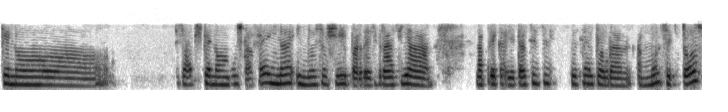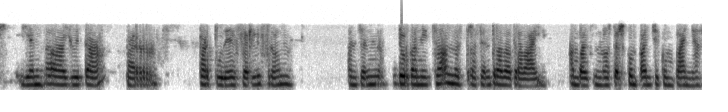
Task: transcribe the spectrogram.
que no saps que no busca feina i no és així, per desgràcia la precarietat s'està instaurant en molts sectors i hem de lluitar per, per poder fer-li front. Ens hem d'organitzar el nostre centre de treball amb els nostres companys i companyes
